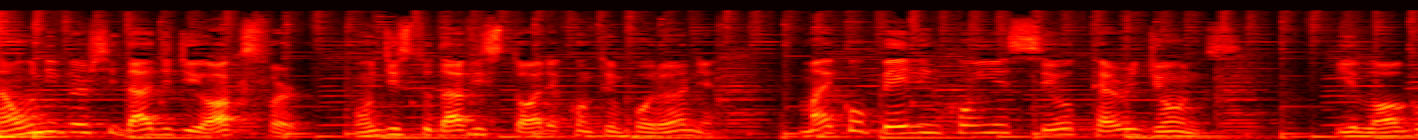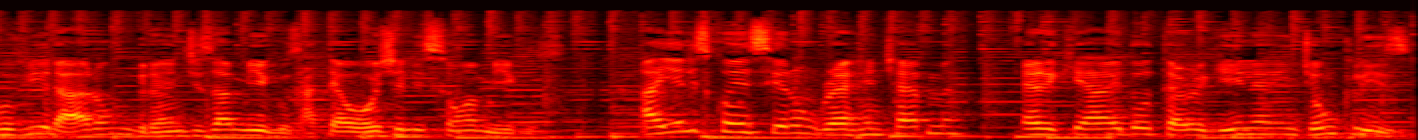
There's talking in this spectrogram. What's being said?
Na Universidade de Oxford, onde estudava história contemporânea, Michael Palin conheceu Terry Jones e logo viraram grandes amigos. Até hoje eles são amigos. Aí eles conheceram Graham Chapman, Eric Idle, Terry Gilliam e John Cleese.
